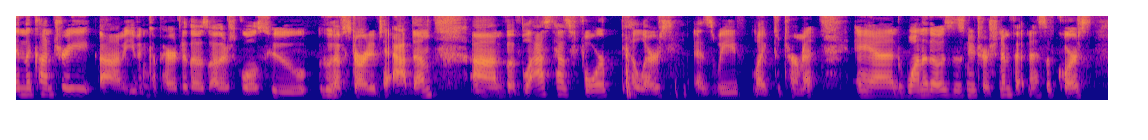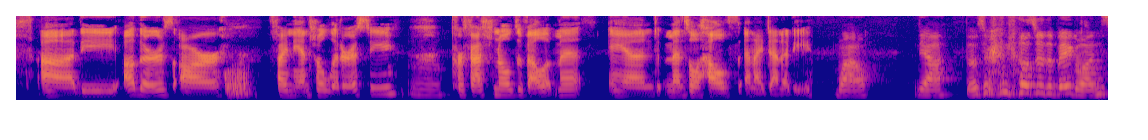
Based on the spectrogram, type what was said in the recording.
in the country, um, even compared to those other schools who who have started to add them. Um, but Blast has four pillars, as we like to term it, and one of those is nutrition and fitness, of course. Uh, the others are financial literacy, mm. professional development, and mental health and identity. Wow. Yeah, those are those are the big ones.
